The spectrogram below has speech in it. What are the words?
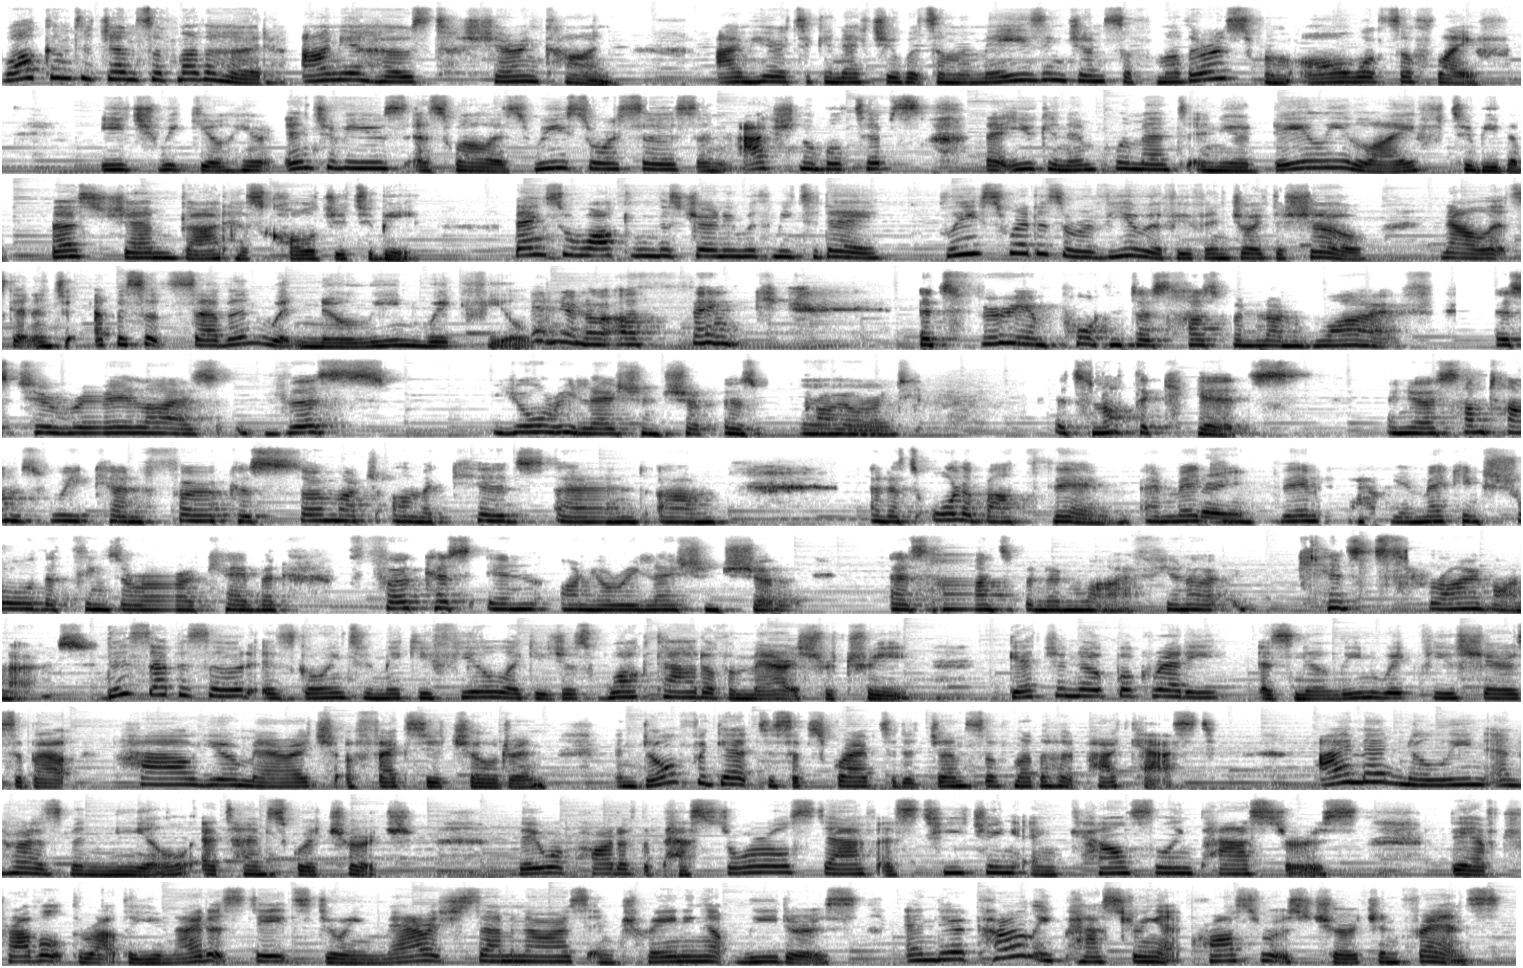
Welcome to Gems of Motherhood. I'm your host, Sharon Khan. I'm here to connect you with some amazing gems of mothers from all walks of life. Each week, you'll hear interviews as well as resources and actionable tips that you can implement in your daily life to be the best gem God has called you to be. Thanks for walking this journey with me today. Please write us a review if you've enjoyed the show. Now, let's get into episode 7 with Nolene Wakefield. And you know, I think it's very important as husband and wife is to realize this your relationship is mm-hmm. priority mm-hmm. it's not the kids and you know sometimes we can focus so much on the kids and um, and it's all about them and making right. them happy and making sure that things are okay but focus in on your relationship as husband and wife. You know, kids thrive on it. This episode is going to make you feel like you just walked out of a marriage retreat. Get your notebook ready as Nolene Wakefield shares about how your marriage affects your children. And don't forget to subscribe to the Gems of Motherhood podcast. I met Nolene and her husband Neil at Times Square Church. They were part of the pastoral staff as teaching and counseling pastors. They have traveled throughout the United States doing marriage seminars and training up leaders, and they're currently pastoring at Crossroads Church in France.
